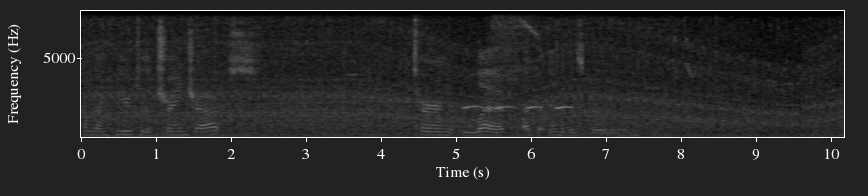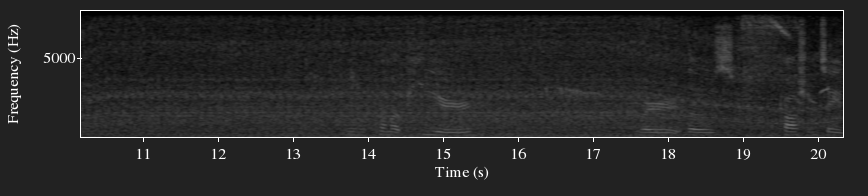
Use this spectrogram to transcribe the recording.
come down here to the train tracks turn left at the end of this building. And come up here where those caution tape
